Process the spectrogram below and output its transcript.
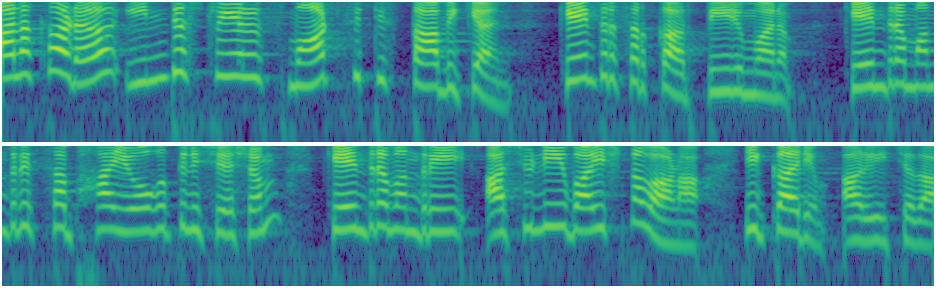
പാലക്കാട് ഇൻഡസ്ട്രിയൽ സ്മാർട്ട് സിറ്റി സ്ഥാപിക്കാൻ കേന്ദ്ര സർക്കാർ തീരുമാനം. കേന്ദ്ര മന്ത്രിസഭാ യോഗത്തിന് ശേഷം കേന്ദ്രമന്ത്രി അശ്വിനി വൈഷ്ണവാണ് ഇക്കാര്യം അറിയിച്ചത്.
